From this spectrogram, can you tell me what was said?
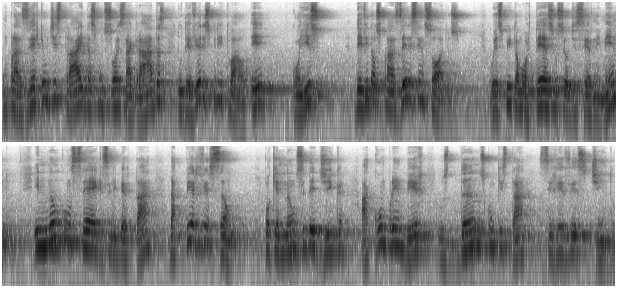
um prazer que o distrai das funções sagradas do dever espiritual e, com isso, devido aos prazeres sensórios, o espírito amortece o seu discernimento e não consegue se libertar da perversão, porque não se dedica a compreender os danos com que está se revestindo.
